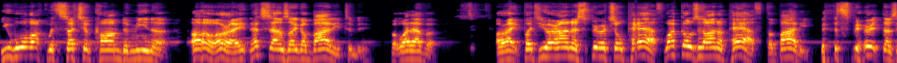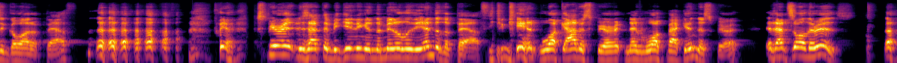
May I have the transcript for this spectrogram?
You walk with such a calm demeanor. Oh, all right. That sounds like a body to me, but whatever. All right, but you're on a spiritual path. What goes on a path? The body. The spirit doesn't go on a path. spirit is at the beginning and the middle and the end of the path. You can't walk out of spirit and then walk back into spirit. That's all there is. I'm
